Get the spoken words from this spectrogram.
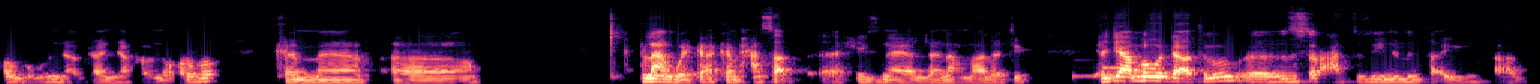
ከምኡውን ናብ ዳኛ ከም ነቅርቦ ከም ፕላን ወይ ከዓ ከም ሓሳብ ሒዝናዮ ኣለና ማለት እዩ ሕጂ ኣብ መወዳእቱ እዚ ስርዓት እዚ ንምንታይ እዩ ኣብ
